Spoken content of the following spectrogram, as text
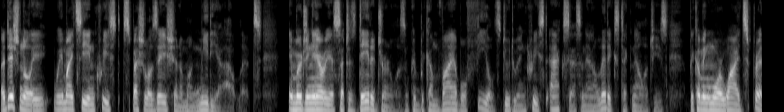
Additionally, we might see increased specialization among media outlets. Emerging areas such as data journalism could become viable fields due to increased access and analytics technologies becoming more widespread.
